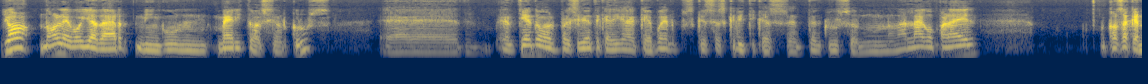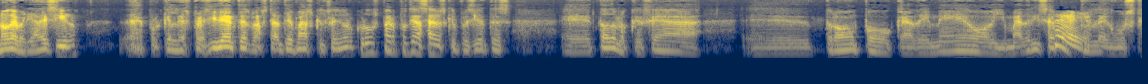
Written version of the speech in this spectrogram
Yo no le voy a dar ningún mérito al señor Cruz. Eh, entiendo al presidente que diga que, bueno, pues que esas críticas Cruz son un halago para él, cosa que no debería decir, eh, porque el expresidente es bastante más que el señor Cruz, pero pues ya sabes que el presidente es eh, todo lo que sea eh, trompo, cadeneo y Madrid, Sí. que le gusta.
